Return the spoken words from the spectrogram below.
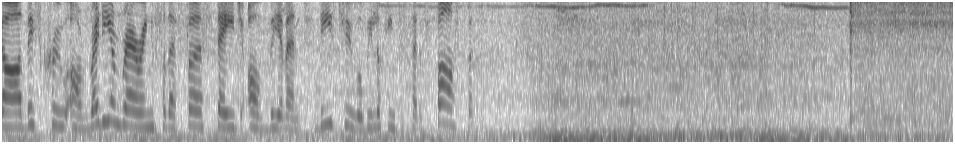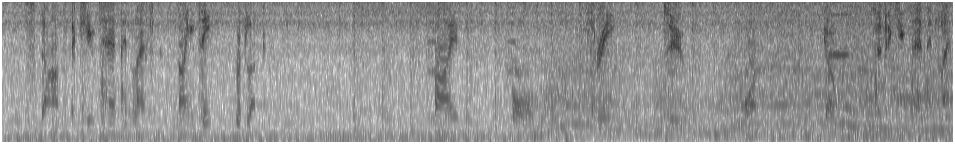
are. This crew are ready and raring for their first stage of the event. These two will be looking to set a fast but Start acute hairpin left, 90. Good luck. Five, four, three, two, one, go. Turn acute hairpin left,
